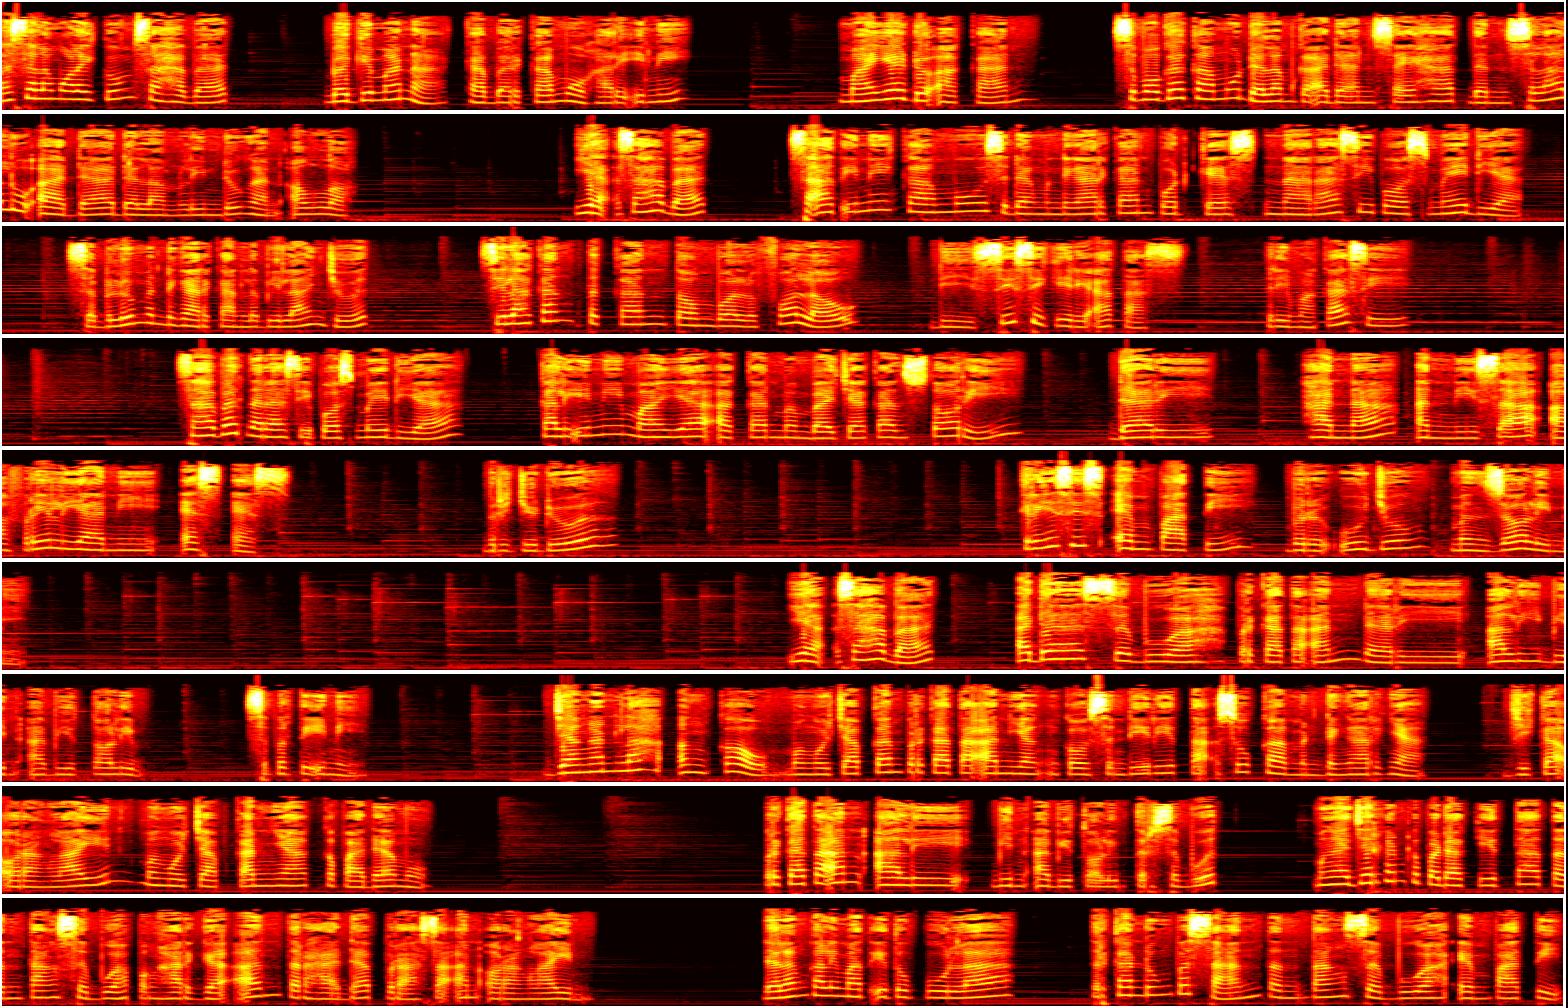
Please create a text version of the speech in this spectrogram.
Assalamualaikum sahabat, bagaimana kabar kamu hari ini? Maya doakan, semoga kamu dalam keadaan sehat dan selalu ada dalam lindungan Allah. Ya sahabat, saat ini kamu sedang mendengarkan podcast Narasi Pos Media. Sebelum mendengarkan lebih lanjut, silakan tekan tombol follow di sisi kiri atas. Terima kasih. Sahabat narasi pos media, kali ini Maya akan membacakan story dari Hana Anissa Afriliani SS. Berjudul Krisis Empati Berujung Menzolimi. Ya, sahabat, ada sebuah perkataan dari Ali bin Abi Thalib seperti ini. Janganlah engkau mengucapkan perkataan yang engkau sendiri tak suka mendengarnya jika orang lain mengucapkannya kepadamu. Perkataan Ali bin Abi Thalib tersebut mengajarkan kepada kita tentang sebuah penghargaan terhadap perasaan orang lain. Dalam kalimat itu pula terkandung pesan tentang sebuah empati.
